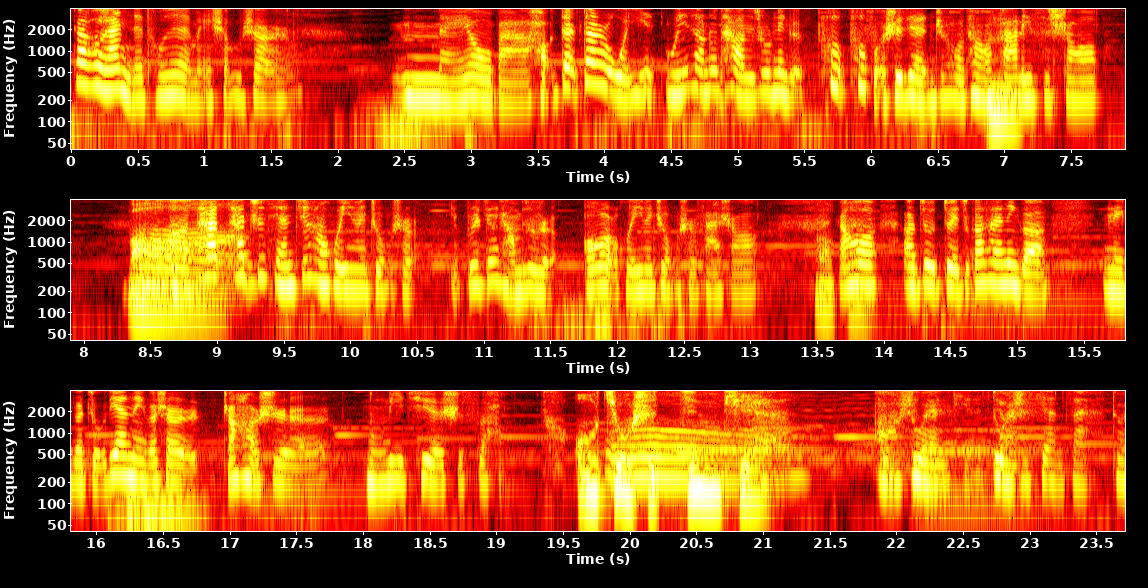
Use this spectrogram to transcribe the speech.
但后来你那同学也没什么事儿，是吗？嗯没有吧？好，但但是我印我印象中他好像就是那个厕厕所事件之后，他好像发嗯了一次烧。哦啊，他哦他之前经常会因为这种事儿，也不是经常吧，就是偶尔会因为这种事儿发烧。然后啊，就对，就刚才那个那个酒店那个事儿，正好是农历七月十四号。哦，就是今天。哦就是今天，对就是现在。对，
